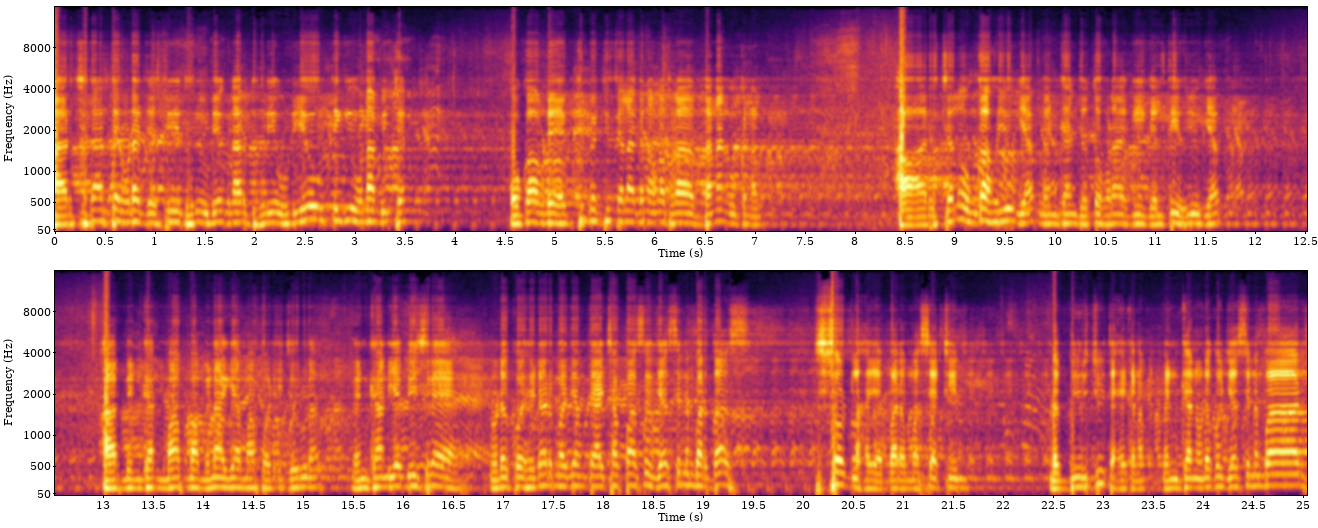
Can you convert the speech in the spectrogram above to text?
और चदा ते जस्ती, धूरी उड़िए ग्रार धूरी उड़िए उतेगी उना मिटन ओका एक्टिव एक्टिव चला थोड़ा दनांग कना और चलो उनका हुई गया मेनखान जो की गलती हुई गया। और मेनखान माप मा मेना गया माप अड़ी ज़रूर मेनखान ये बीच रे नोडे को हेडर मजम ते अच्छा पास जैसे नंबर 10 शॉट लहाया बारह मसिया टीम नोडे बिरजू तहे कना मेनखान नोडे को जैसे नंबर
